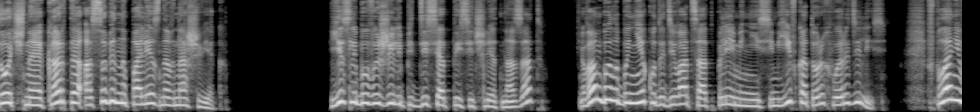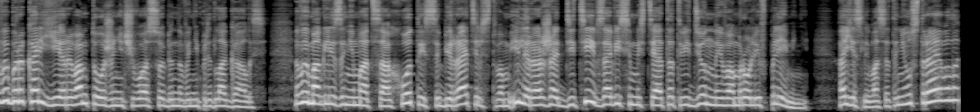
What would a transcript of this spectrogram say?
Точная карта особенно полезна в наш век. Если бы вы жили 50 тысяч лет назад, вам было бы некуда деваться от племени и семьи, в которых вы родились. В плане выбора карьеры вам тоже ничего особенного не предлагалось. Вы могли заниматься охотой, собирательством или рожать детей в зависимости от отведенной вам роли в племени. А если вас это не устраивало,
